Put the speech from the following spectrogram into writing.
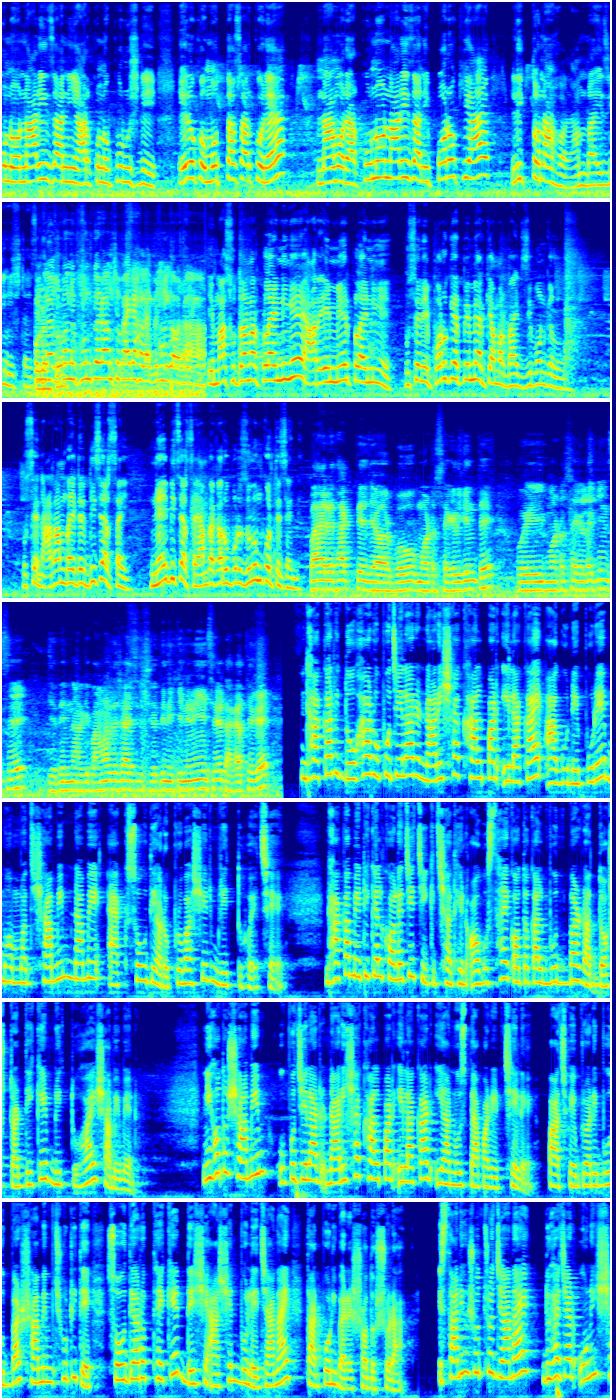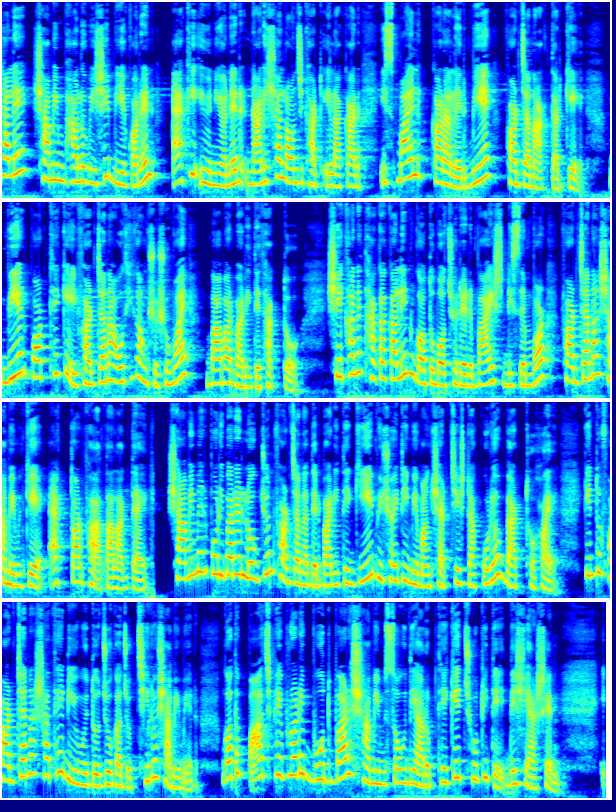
কোনো নারী জানি আর কোনো পুরুষ নেই। এরকম অত্যাচার করে না মরে আর কোনো নারী জানি পরকিয়ায় লিপ্ত না হয়। আমরা এই জিনিসটাই চাই। বলেন তো। মানে ফোন করে আনছে বাইরে হালাবেন নি ওরা এই মাসুদ রানার প্ল্যানিং এ আর এই মেয়ের প্ল্যানিং এ বুঝছেন এই পরকের প্রেমে আর কি আমার ভাইয়ের জীবন গেল? বুঝছেন আর আমরা এটার বিচার চাই ন্যায় বিচার চাই আমরা কারোর উপরে জুলুম করতে চাই না। বাইরে থাকতে যাওয়ার বউ মোটরসাইকেল কিনতে ওই মোটরসাইকেলটা কিনছে যেদিন আর কি বাংলাদেশে আসছে সেদিনই কিনে নিয়েছে ঢাকা থেকে। ঢাকার দোহার উপজেলার নারিশা খালপাড় এলাকায় আগুনে পুড়ে মোহাম্মদ শামীম নামে এক সৌদি আরব প্রবাসীর মৃত্যু হয়েছে। ঢাকা মেডিকেল কলেজে চিকিৎসাধীন অবস্থায় গতকাল বুধবার রাত দশটার দিকে মৃত্যু হয় শামীমের। নিহত শামীম উপজেলার নারিশা খালপাড় এলাকার ইয়ানুস ব্যাপারীর ছেলে। পাঁচ ফেব্রুয়ারি বুধবার শামীম ছুটিতে সৌদি আরব থেকে দেশে আসেন বলে জানায় তার পরিবারের সদস্যরা। স্থানীয় সূত্র জানায়, দুই হাজার উনিশ সালে শামীম ভালোবেসে বিয়ে করেন একই ইউনিয়নের নারিশা লঞ্চঘাট এলাকার ইসমাইল কারালের মেয়ে ফারজানা আক্তারকে। বিয়ের পর থেকেই ফারজানা অধিকাংশ সময় বাবার বাড়িতে থাকত। সেখানে থাকাকালীন গত বছরের বাইশ ডিসেম্বর ফারজানা শামীমকে একতরফা তালাক দেয়। শামীমের পরিবারের লোকজন ফারজানাদের বাড়িতে গিয়ে বিষয়টি মীমাংসার চেষ্টা করেও ব্যর্থ হয়। কিন্তু ফারজানার সাথে নিয়মিত যোগাযোগ ছিল শামীমের। গত পাঁচ ফেব্রুয়ারি বুধবার শামীম সৌদি আরব থেকে ছুটিতে দেশে আসেন।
